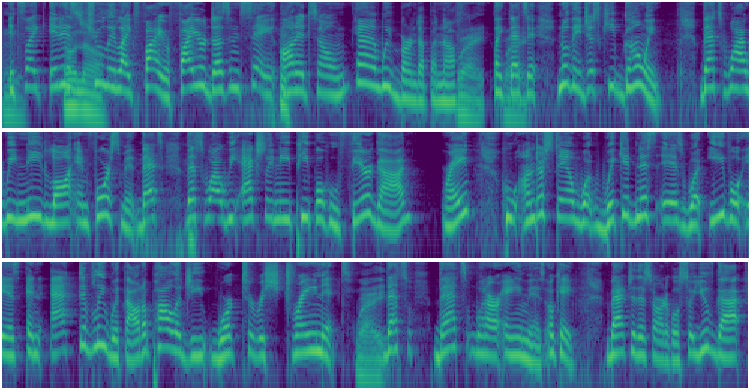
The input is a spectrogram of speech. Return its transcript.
Mm. It's like it oh, is Oh, no. truly like fire. Fire doesn't say hmm. on its own, yeah, we've burned up enough. Right, Like that's it. No, they just keep going. That's why we need law enforcement. That's that's why we actually need people who fear God, right? Who understand what wickedness is, what evil is, and actively, without apology, work to restrain it. Right. That's that's what our aim is. Okay, back to this article. So you've got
